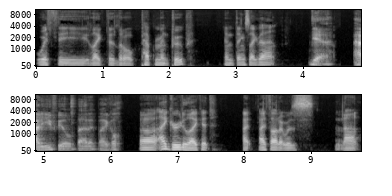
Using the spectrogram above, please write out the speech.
with the like the little peppermint poop and things like that. Yeah. How do you feel about it, Michael? Uh, I grew to like it. I, I thought it was not.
